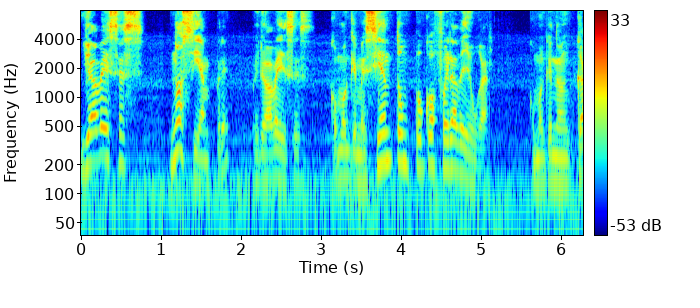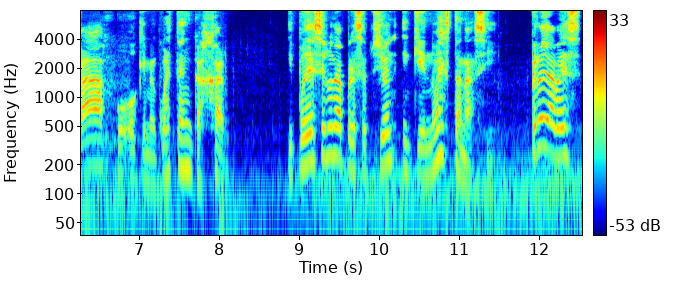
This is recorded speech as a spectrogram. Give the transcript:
Yo a veces, no siempre, pero a veces, como que me siento un poco fuera de lugar, como que no encajo o que me cuesta encajar. Y puede ser una percepción y que no es tan así. Pero a la vez,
